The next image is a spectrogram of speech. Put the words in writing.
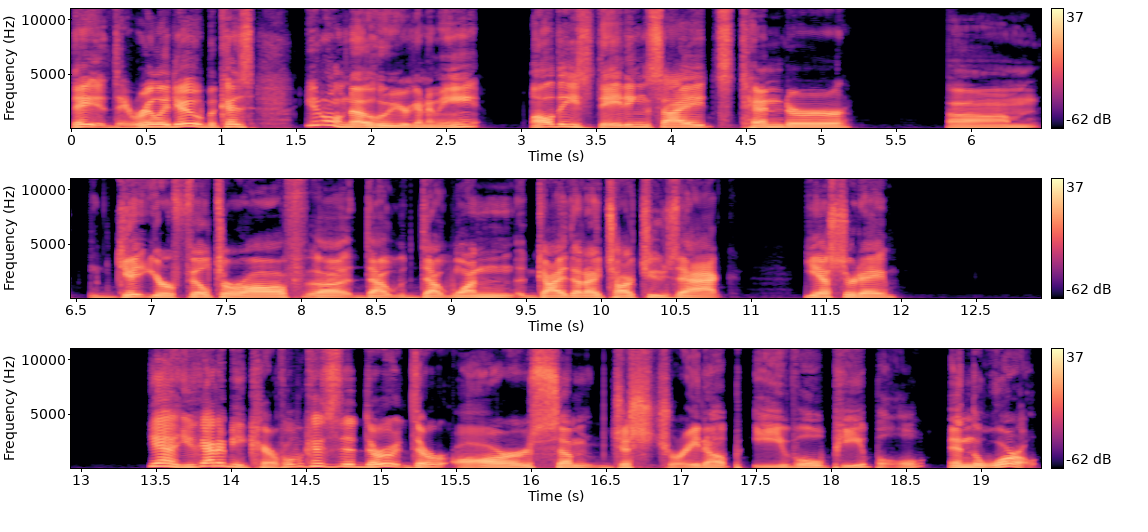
they they really do because you don't know who you're to meet all these dating sites Tinder um get your filter off uh, that that one guy that I talked to Zach yesterday yeah you got to be careful because there there are some just straight up evil people in the world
